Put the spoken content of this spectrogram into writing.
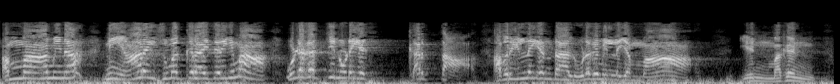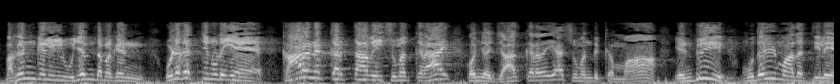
அம்மா ஆமினா நீ யாரை சுமக்கிறாய் தெரியுமா? உலகத்தினுடைய கர்த்தா அவர் இல்லை என்றால் உலகம் இல்லை அம்மா. என் மகன் மகன்களில் உயர்ந்த மகன் உலகத்தினுடைய காரணக்கர்த்தாவை சுமக்கிறாய். கொஞ்சம் ஜாக்கிரதையா சுமந்துக்கம்மா என்று முதல் மாதத்திலே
